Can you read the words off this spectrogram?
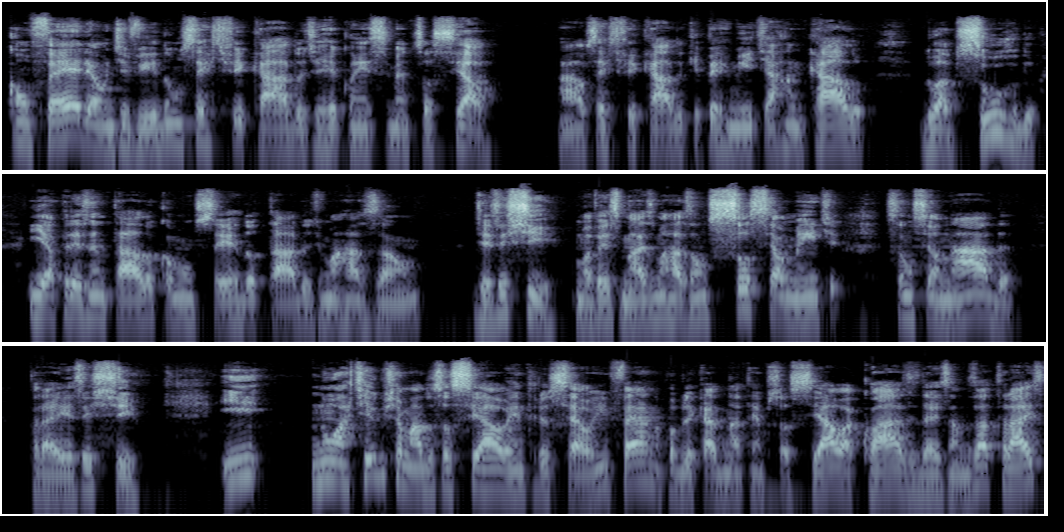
confere ao indivíduo um certificado de reconhecimento social ah, o certificado que permite arrancá-lo do absurdo e apresentá-lo como um ser dotado de uma razão de existir. Uma vez mais, uma razão socialmente sancionada para existir. E num artigo chamado Social entre o Céu e o Inferno, publicado na Tempo Social há quase 10 anos atrás,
